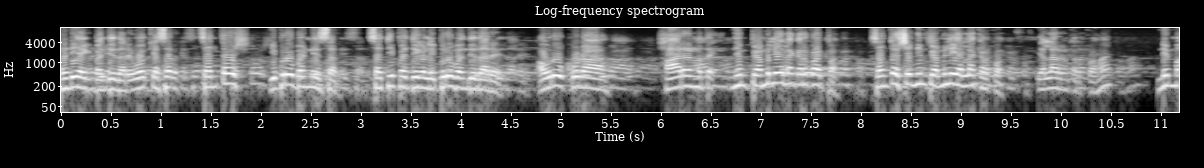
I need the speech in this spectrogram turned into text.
ರೆಡಿಯಾಗಿ ಬಂದಿದ್ದಾರೆ. ಓಕೆ ಸರ್ ಸಂತೋಷ್, ಇಬ್ರು ಬನ್ನಿ ಸರ್. ಸತಿಪತಿಗಳು ಇಬ್ರು ಬಂದಿದ್ದಾರೆ. ಅವರು ಕೂಡ ಹಾರನ್ನ ನಿಮ್ ಫ್ಯಾಮಿಲಿ ಎಲ್ಲ ಕರ್ಕೋಪ್ಪ ಸಂತೋಷ, ನಿಮ್ ಫ್ಯಾಮಿಲಿ ಎಲ್ಲ ಕರ್ಕೋ. ಎಲ್ಲಾರನ್ನ ಕರ್ಕೋ, ಹ? ನಿಮ್ಮ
